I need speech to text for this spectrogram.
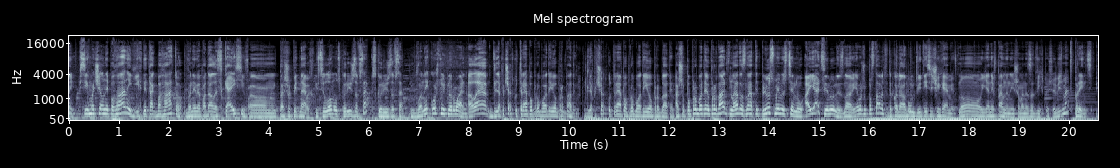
непоганий. Sigma Chell непоганий, їх не так багато. Вони випадали з кейсів ем, першоквітневих. І в цілому, скоріш за все, скоріш за все, вони коштують нормально. Але для початку треба попробувати його продати. Для початку треба попробувати його продати. А щоб попробувати його продати, треба знати плюс-мінус ціну. А я ціну не знаю. Я можу поставити тако на абум 2000 гемів. Ну я не впевнений, що мене за дві хтось його візьме. В принципі.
